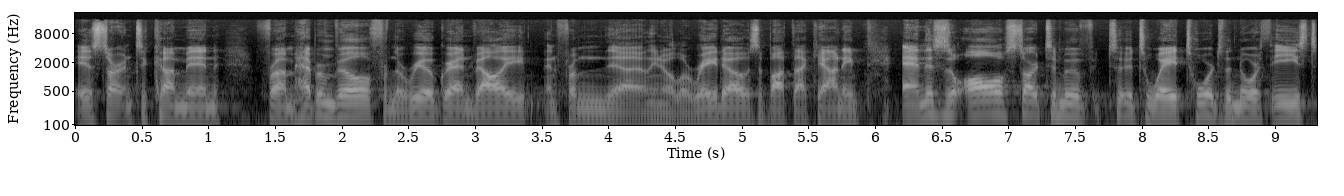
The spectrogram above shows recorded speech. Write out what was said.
is starting to come in from Hebbronville, from the Rio Grande Valley, and from the, uh, you know Laredo, Zapata County. And this will all start to move to, to way towards the northeast,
